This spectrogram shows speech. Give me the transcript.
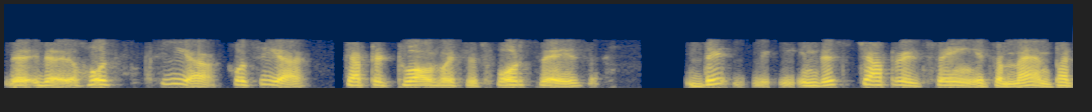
the, the Hosea, Hosea chapter 12 verses 4 says, in this chapter it's saying it's a man, but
